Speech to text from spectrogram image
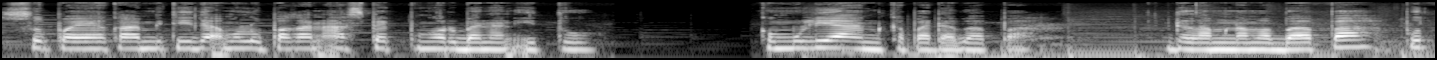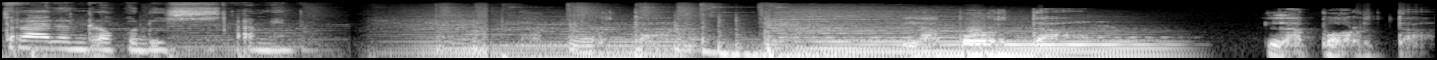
supaya kami tidak melupakan aspek pengorbanan itu. Kemuliaan kepada Bapa. Dalam nama Bapa, Putra, dan Roh Kudus. Amin. La porta, la porta, la porta.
